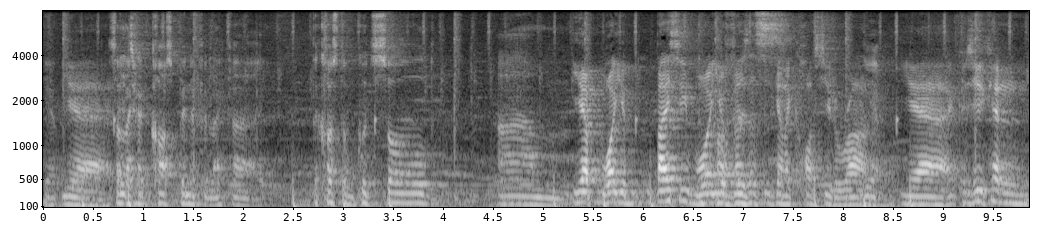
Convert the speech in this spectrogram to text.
Yep. Yeah. So like a cost benefit, like uh, the cost of goods sold. Um, Yep, what you basically what your business is going to cost you to run. Yeah. Yeah, because you can.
